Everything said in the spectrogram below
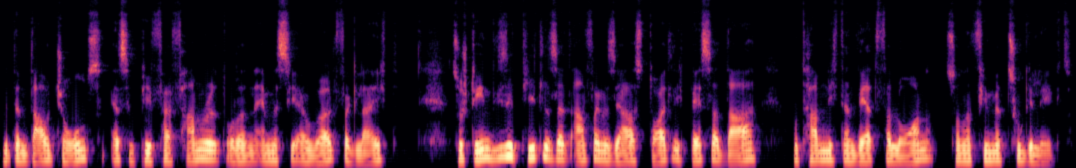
mit dem Dow Jones, SP 500 oder dem MSCI World vergleicht, so stehen diese Titel seit Anfang des Jahres deutlich besser da und haben nicht an Wert verloren, sondern vielmehr zugelegt.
